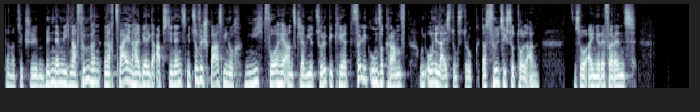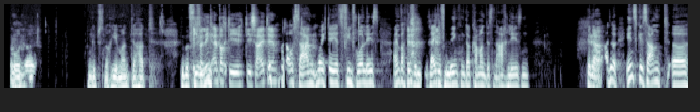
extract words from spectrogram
dann hat sie geschrieben, bin nämlich nach, fünf, nach zweieinhalbjähriger Abstinenz mit so viel Spaß wie noch nicht vorher ans Klavier zurückgekehrt, völlig unverkrampft und ohne Leistungsdruck. Das fühlt sich so toll an. So eine Referenz. Mhm. Oder dann gibt es noch jemand, der hat über Ich verlinke einfach die, die Seite. Ich würde auch sagen, bevor ich dir jetzt viel vorlese, einfach die ja. Seite verlinken, da kann man das nachlesen. Genau. Ja. Also insgesamt äh,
